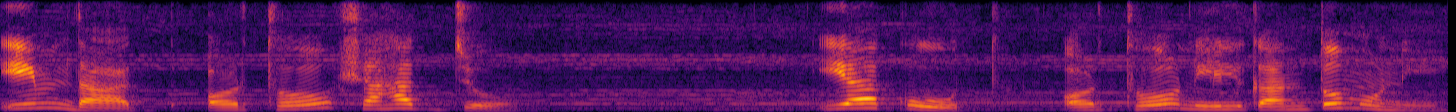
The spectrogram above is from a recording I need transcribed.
ইমদাদ অর্থ সাহায্য। ইয়াকুত অর্থ নীলকান্তমণি।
